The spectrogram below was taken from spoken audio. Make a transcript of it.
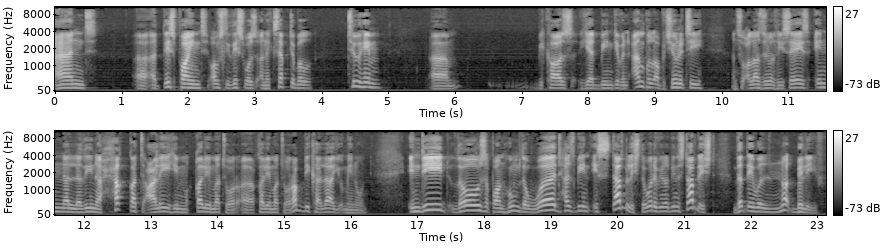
And uh, at this point, obviously, this was unacceptable to him. Um, because he had been given ample opportunity. And so Allah He says, إِنَّ الَّذِينَ حَقَّتْ عَلَيْهِمْ قَلِمَةُ رَبِّكَ لَا يُؤْمِنُونَ Indeed, those upon whom the word has been established, the word of Allah has been established, that they will not believe.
